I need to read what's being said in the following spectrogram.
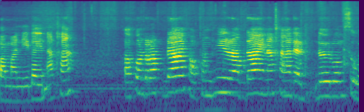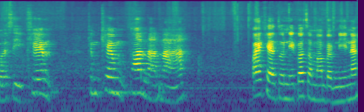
ประมาณนี้เลยนะคะ ขอคนรับได้ขอคนที่รับได้นะคะ แต่โดยรวมสวยสีเข้ม เข้มเข้มผ้าหนาหนาๆป้ายแคร์ตัวนี้ก็จะมาแบบนี้นะ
